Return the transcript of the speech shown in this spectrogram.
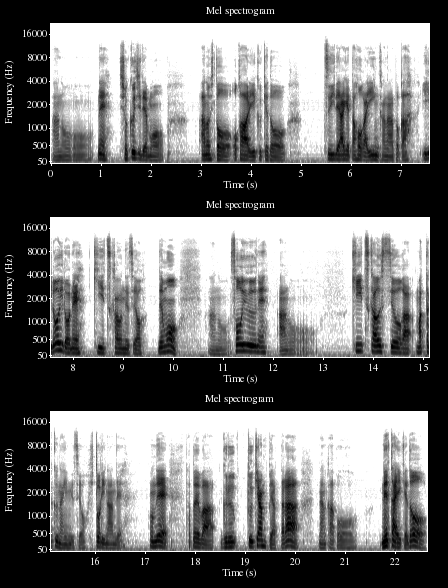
あのね食事でもあの人おかわり行くけどついであげた方がいいんかなとかいろいろね気使うんですよ。でもあのそういうねあの気使う必要が全くないんですよ。一人なんで。ほんで例えばグループキャンプやったらなんかこう寝たいけど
